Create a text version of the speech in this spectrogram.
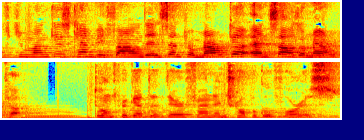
Capuchin monkeys can be found in Central America and South America. Don't forget that they're found in tropical forests.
